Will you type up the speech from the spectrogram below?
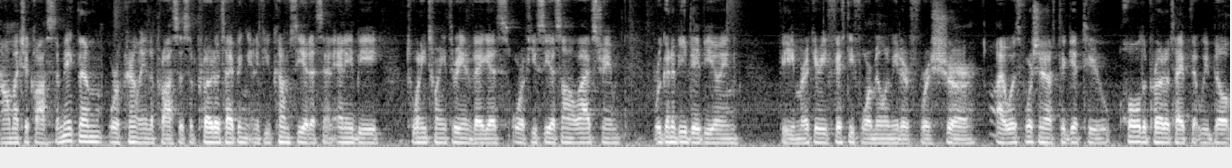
how much it costs to make them. We're currently in the process of prototyping, and if you come see it at NAB 2023 in Vegas, or if you see us on a live stream, we're going to be debuting the Mercury 54 millimeter for sure. I was fortunate enough to get to hold a prototype that we built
